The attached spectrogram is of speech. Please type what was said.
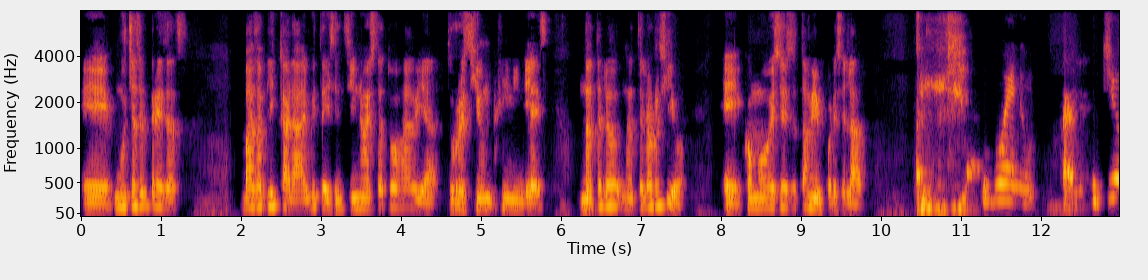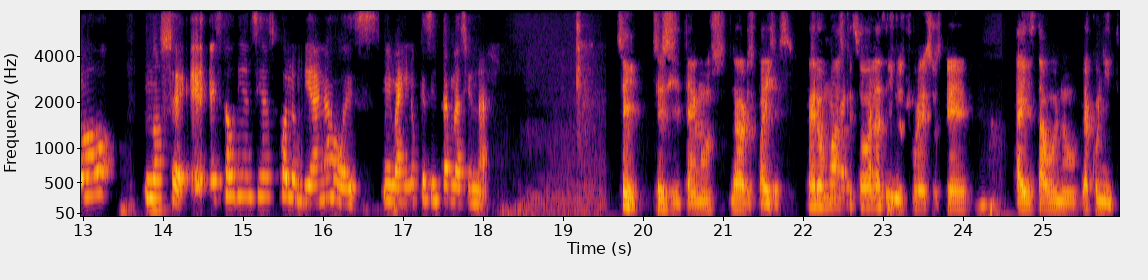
Eh, muchas empresas vas a aplicar algo y te dicen, si no está tu hoja de vida, tu resumen en inglés, no te lo, no te lo recibo. Eh, ¿Cómo ves eso también por ese lado? Bueno, yo no sé, ¿e-, ¿esta audiencia es colombiana o es, me imagino que es internacional? Sí, sí, sí, tenemos de varios países, pero más que todo latinos, por eso es que ahí está bueno la cuñita.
